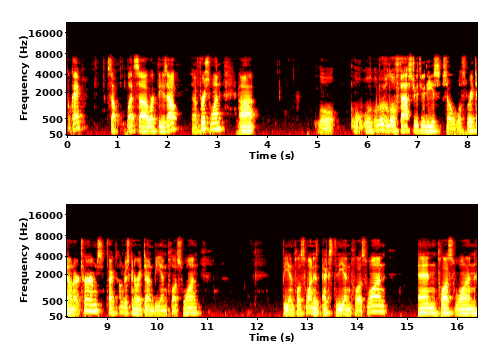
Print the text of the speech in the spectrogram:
Okay, so let's uh, work these out. The first one, uh, we'll we'll, move a little faster through these. So we'll write down our terms. In fact, I'm just going to write down bn plus 1. bn plus 1 is x to the n plus 1, n plus 1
